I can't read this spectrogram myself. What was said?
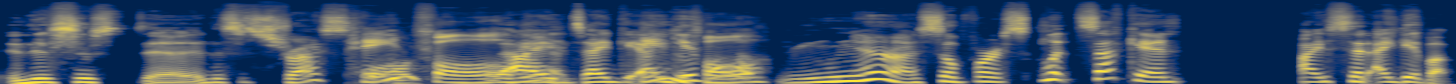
this is, uh, this is stressful. Painful. I, I, I, I give up. Yeah. So for a split second, I said, I give up.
